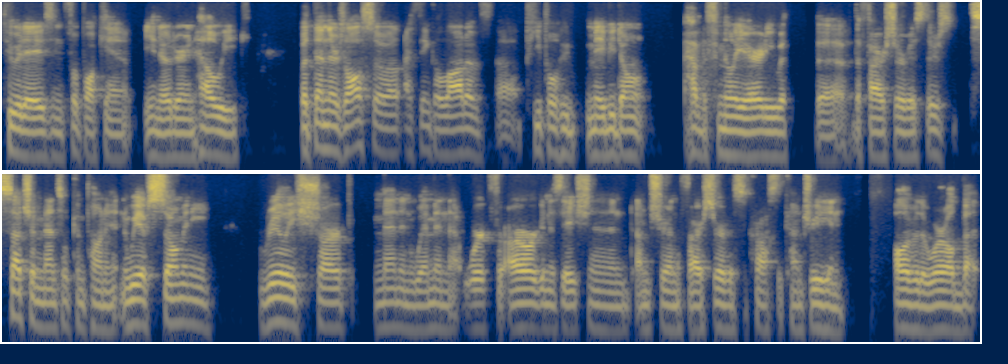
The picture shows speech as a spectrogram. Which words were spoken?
two days in football camp you know during hell week. But then there's also i think a lot of uh, people who maybe don't have the familiarity with the the fire service there's such a mental component. And we have so many really sharp men and women that work for our organization and i'm sure in the fire service across the country and all over the world but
